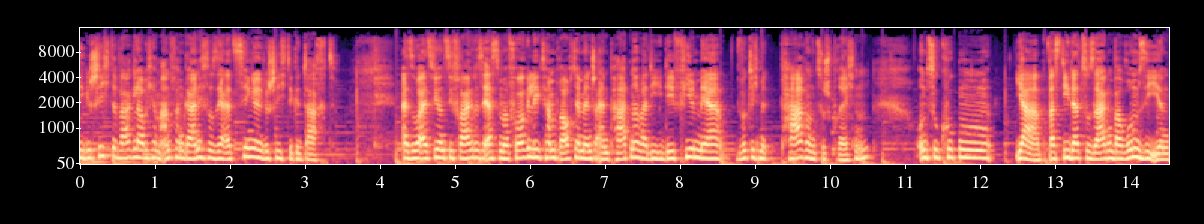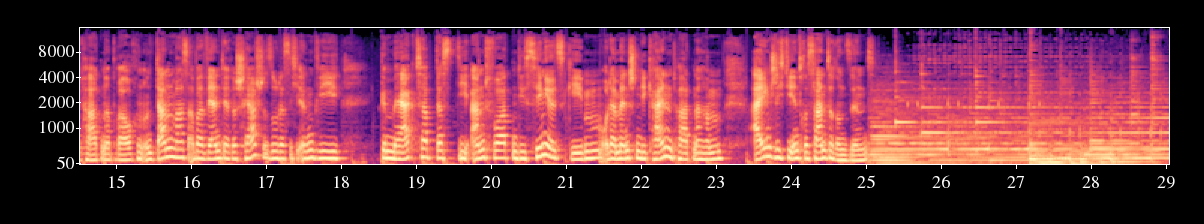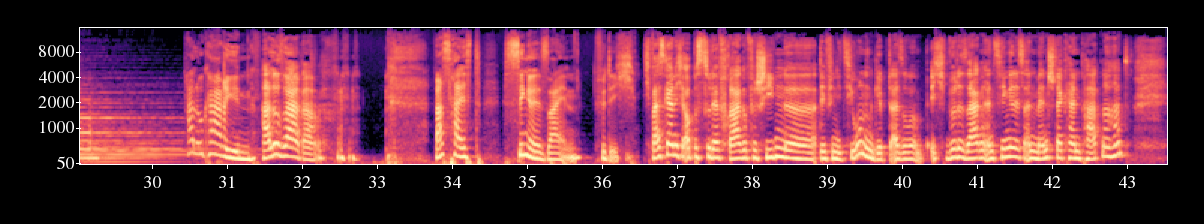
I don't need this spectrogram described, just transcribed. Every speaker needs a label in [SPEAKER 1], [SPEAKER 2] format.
[SPEAKER 1] Die Geschichte war, glaube ich, am Anfang gar nicht so sehr als Single-Geschichte gedacht. Also als wir uns die Frage das erste Mal vorgelegt haben, braucht der Mensch einen Partner, war die Idee viel mehr wirklich mit Paaren zu sprechen und zu gucken, ja, was die dazu sagen, warum sie ihren Partner brauchen. Und dann war es aber während der Recherche so, dass ich irgendwie gemerkt habe, dass die Antworten, die Singles geben oder Menschen, die keinen Partner haben, eigentlich die interessanteren sind.
[SPEAKER 2] Karin.
[SPEAKER 1] Hallo Sarah.
[SPEAKER 2] Was heißt Single sein für dich?
[SPEAKER 1] Ich weiß gar nicht, ob es zu der Frage verschiedene Definitionen gibt. Also ich würde sagen, ein Single ist ein Mensch, der keinen Partner hat,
